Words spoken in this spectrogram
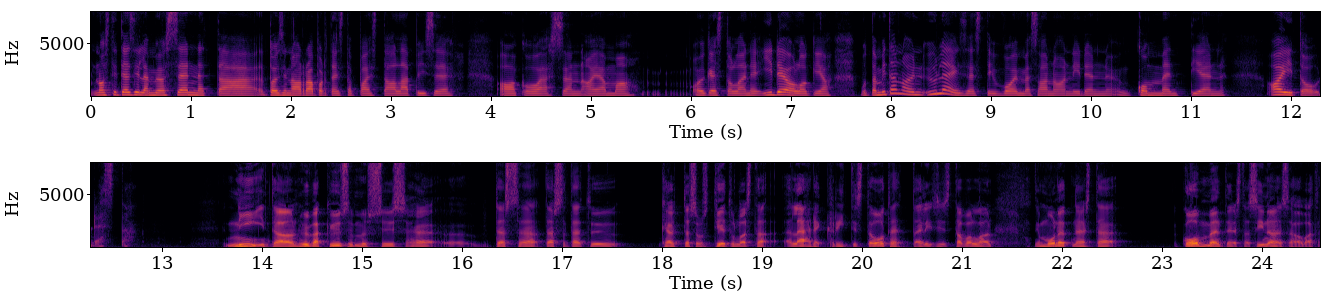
nostit esille myös sen, että toisinaan raporteista paistaa läpi se AKSn ajama oikeistolainen ideologia, mutta mitä noin yleisesti voimme sanoa niiden kommenttien aitoudesta? Niin, tämä on hyvä kysymys. Siis, äh, tässä, tässä täytyy käyttää sellaista tietynlaista lähdekriittistä otetta, eli siis tavallaan monet näistä kommenteista sinänsä ovat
